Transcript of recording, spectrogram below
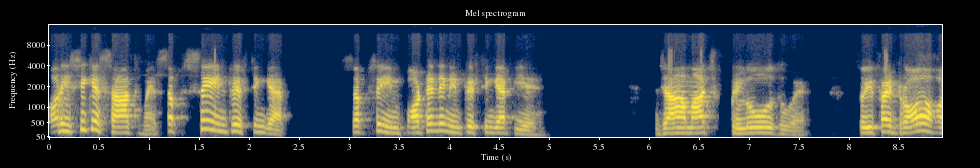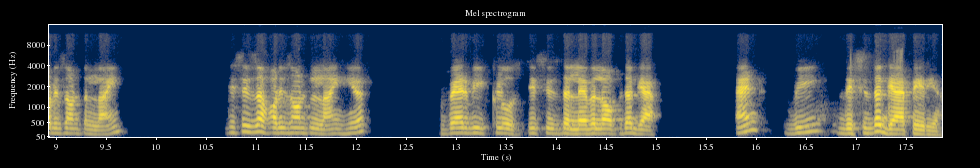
और इसी के साथ में सबसे इंटरेस्टिंग गैप सबसे इंपॉर्टेंट एंड इंटरेस्टिंग गैप ये है, जहाँ हम आज क्लोज हुए so if I a horizontal line, this is a horizontal line here, where we close, this is the level of the gap. And we this is the gap area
